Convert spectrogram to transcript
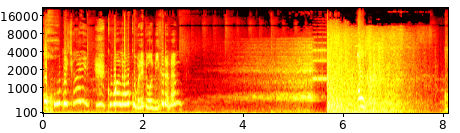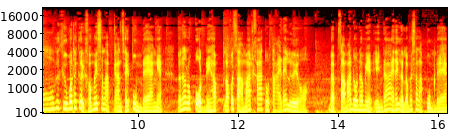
โอ้โห ไม่ใช่ กูว่าแล้วว่ากูไม่ได้ดวงดีขนาดนั้น เอ้าอ๋อ ก็คือว่าถ้าเกิดเขาไม่สลับการใช้ปุ่มแดงเนี่ย แล้วถ้าเรากดนะครับ เราก็สามารถฆ่าตัวตายได้เลยเหรอ แบบสามารถโดนดาเมจเองได้ถ้าเกิดเราไม่สลับปุ่มแดง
